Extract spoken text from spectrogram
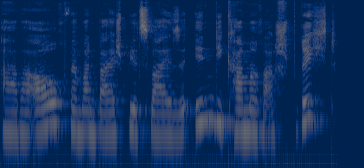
aber auch, wenn man beispielsweise in die Kamera spricht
